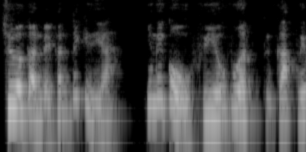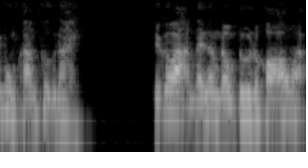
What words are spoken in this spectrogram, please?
Chưa cần phải phân tích cái gì à những cái cổ phiếu vượt gặp cái vùng kháng cự này. Thì các bạn thấy rằng đầu tư nó khó không ạ?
